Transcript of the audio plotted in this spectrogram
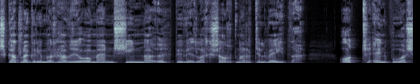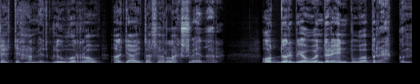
Skallagrimur hafði og menn sína uppi við lagsárnar til veiða. Ott einbúa setti hann við glúfur á að gæta þar lagsveðar. Ottur bjóundir einbúa brekkum.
